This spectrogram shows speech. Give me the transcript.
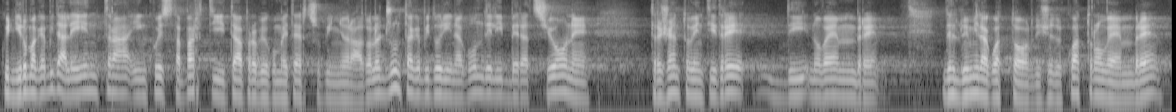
Quindi Roma Capitale entra in questa partita proprio come terzo pignorato. La Giunta Capitolina con deliberazione 323 di novembre del 2014, del 4 novembre,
